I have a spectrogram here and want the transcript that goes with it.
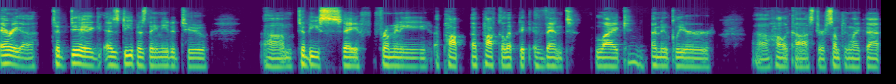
area to dig as deep as they needed to um, to be safe from any apop- apocalyptic event like Hmm. a nuclear uh, holocaust or something like that.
